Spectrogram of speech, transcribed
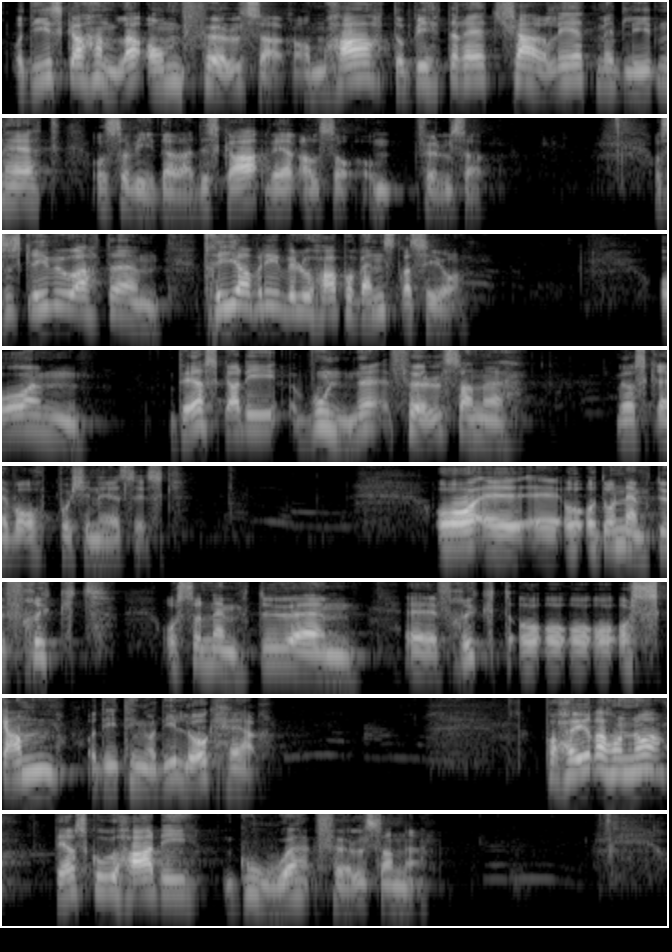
Og De skal handle om følelser, om hat og bitterhet, kjærlighet, medlidenhet osv. Det skal være altså om følelser. Og Så skriver hun at um, tre av dem vil hun ha på venstresida. Og um, der skal de vonde følelsene være skrevet opp på kinesisk. Og, eh, eh, og, og, da nevnte du frykt. Og så nevnte du eh, eh frykt og, og, skam og de tingene. De lå her. På høyre hånda der skulle hun ha de gode følelsene.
